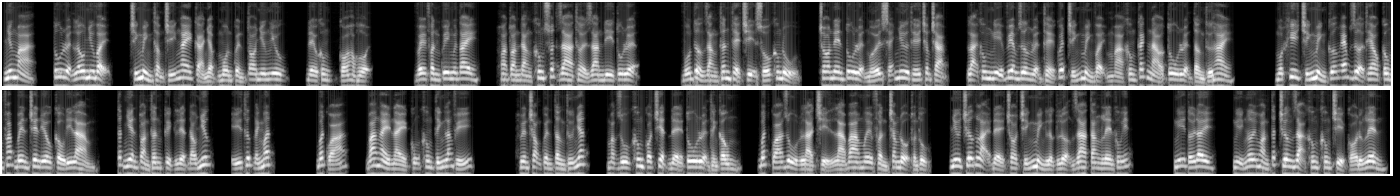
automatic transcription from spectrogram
Nhưng mà, tu luyện lâu như vậy, chính mình thậm chí ngay cả nhập môn quyền to như ngưu đều không có học hội. Về phần quy nguyên tay, hoàn toàn đằng không xuất ra thời gian đi tu luyện. Vốn tưởng rằng thân thể trị số không đủ, cho nên tu luyện mới sẽ như thế chậm chạp, lại không nghĩ Viêm Dương luyện thể quyết chính mình vậy mà không cách nào tu luyện tầng thứ hai. Một khi chính mình cưỡng ép dựa theo công pháp bên trên yêu cầu đi làm, tất nhiên toàn thân kịch liệt đau nhức, ý thức đánh mất. Bất quá, ba ngày này cũng không tính lãng phí. Huyền trọng quyền tầng thứ nhất, mặc dù không có triệt để tu luyện thành công, bất quá dù là chỉ là ba 30% độ thuần thục, như trước lại để cho chính mình lực lượng gia tăng lên không ít. Nghĩ tới đây, nghỉ ngơi hoàn tất trương dạ không không chỉ có đứng lên,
